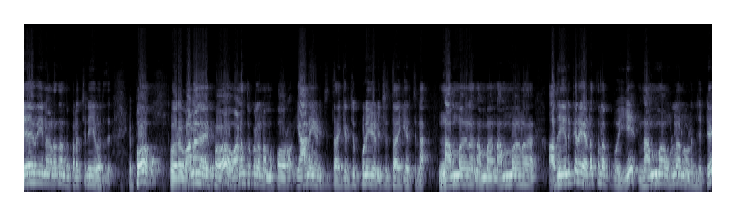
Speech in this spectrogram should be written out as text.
தேவையினால தான் அந்த பிரச்சனையே வருது. இப்போது ஒரு வனம் இப்போ வனத்துக்குள்ளே நம்ம போகிறோம் யானை அடித்து தாக்கிருச்சு புலி அடித்து தாக்கிருச்சுன்னா நம்ம நம்ம நம்ம அது இருக்கிற இடத்துல போய் நம்ம உள்ளே நுழைஞ்சிட்டு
